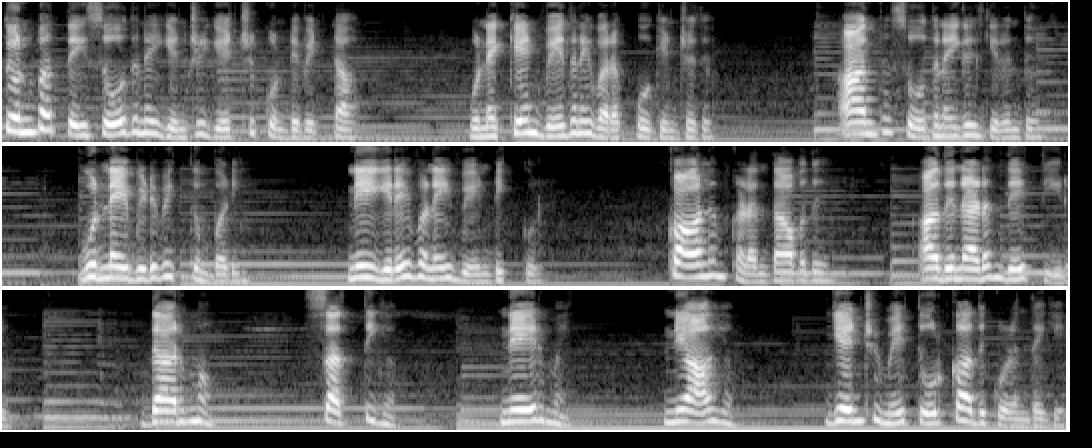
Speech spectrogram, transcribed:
துன்பத்தை சோதனை என்று ஏற்றுக்கொண்டு விட்டால் உனக்கேன் வேதனை வரப்போகின்றது? அந்த சோதனையில் இருந்து உன்னை விடுவிக்கும்படி நீ இறைவனை வேண்டிக்கொள். காலம் கடந்தாவது அது நடந்தே தீரும். தர்மம் சத்தியம் நேர்மை நியாயம் என்றுமே தோற்காது குழந்தையே.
